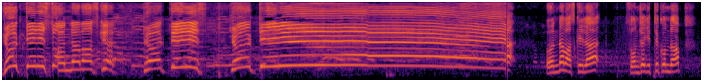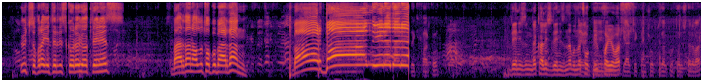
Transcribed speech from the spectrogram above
Gökdeniz önde baskı. Gökdeniz! Gökdeniz! Önde baskıyla sonuca gitti Kundap. 3-0'a getirdi skoru Gökdeniz. Berdan aldı topu Berdan. Berdan yine deniz. Buradaki fark o. Deniz'in kaleci Deniz'in bunda Evet, çok büyük Deniz'in payı var. Gerçekten çok güzel kurtarışları var.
